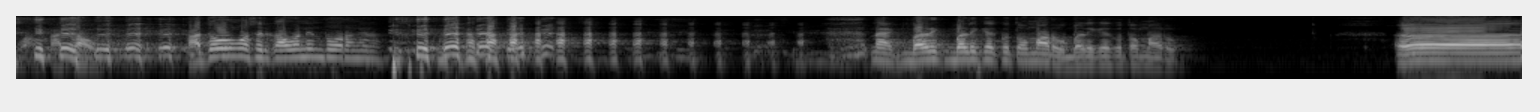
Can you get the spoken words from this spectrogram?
Wah kacau. Kacau lu gak usah dikawanin tuh orang itu. nah balik balik ke Kutomaru, balik ke Kutomaru. Eh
